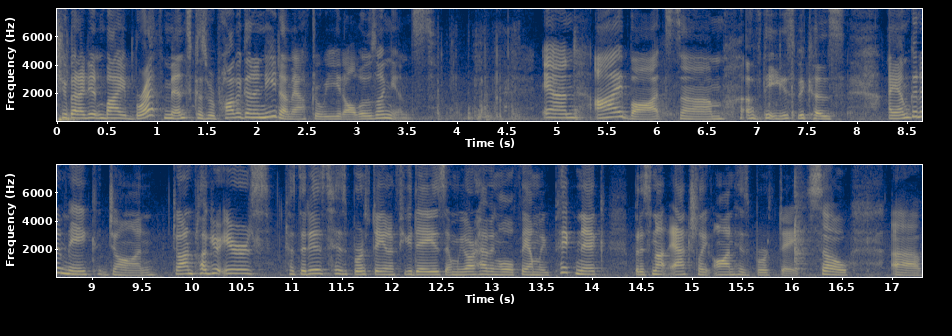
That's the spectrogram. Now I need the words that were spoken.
Too bad I didn't buy breath mints because we're probably going to need them after we eat all those onions. And I bought some of these because I am going to make John. John, plug your ears because it is his birthday in a few days and we are having a little family picnic, but it's not actually on his birthday. So uh,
